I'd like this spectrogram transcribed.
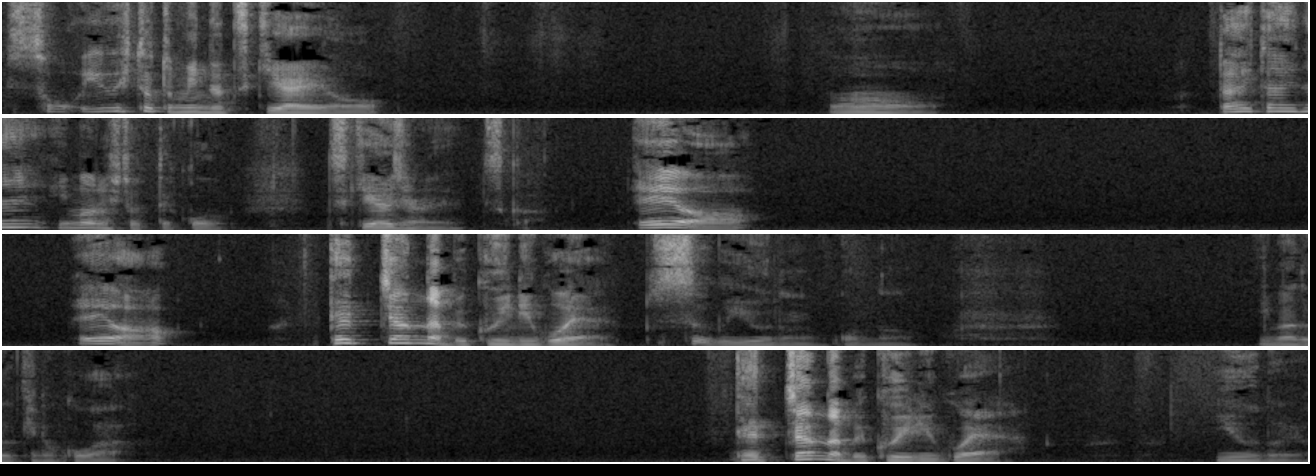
そういう人とみんな付き合えようん大体ね今の人ってこう付き合うじゃないですか。ええよええよてっちゃん鍋食いに行こうや。すぐ言うのよこんな今時の子は。てっちゃん鍋食いに行こうや。言うのよ。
